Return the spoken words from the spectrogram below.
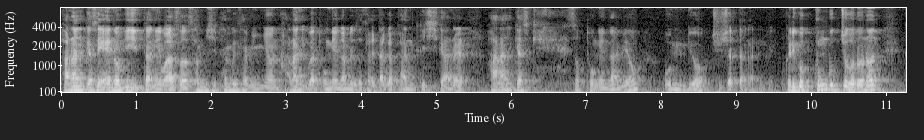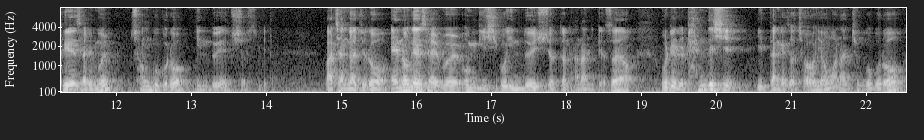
하나님께서 에녹이 이 땅에 와서 30, 330년 하나님과 동행하면서 살다가 간 그 시간을 하나님께서 계속 동행하며 옮겨 주셨다라는 거예요. 그리고 궁극적으로는 그의 삶을 천국으로 인도해 주셨습니다. 마찬가지로 에녹의 삶을 옮기시고 인도해 주셨던 하나님께서요. 우리를 반드시 이 땅에서 저 영원한 천국으로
